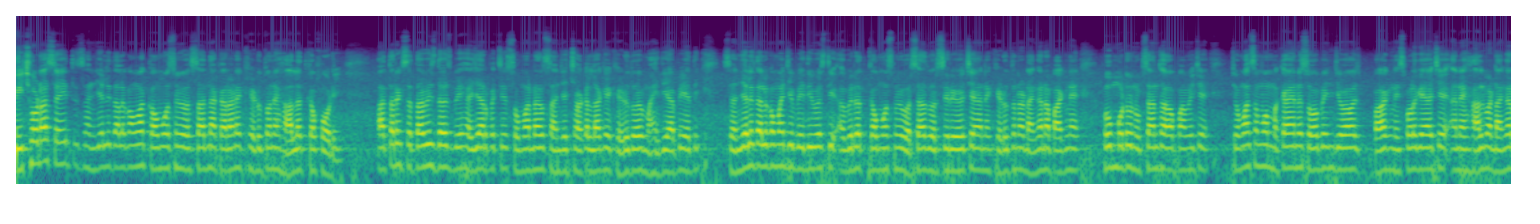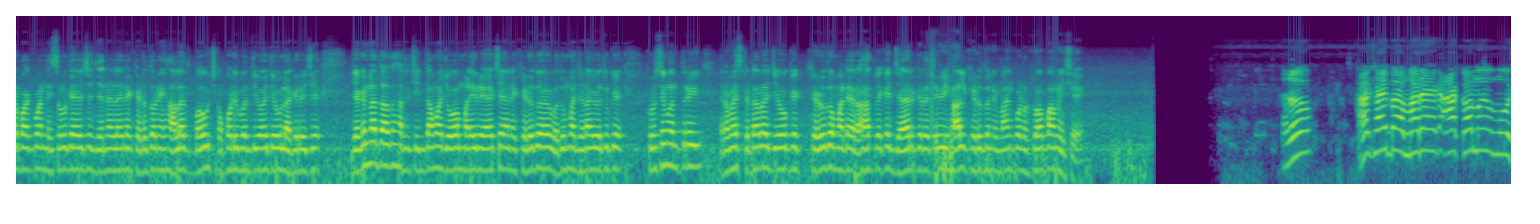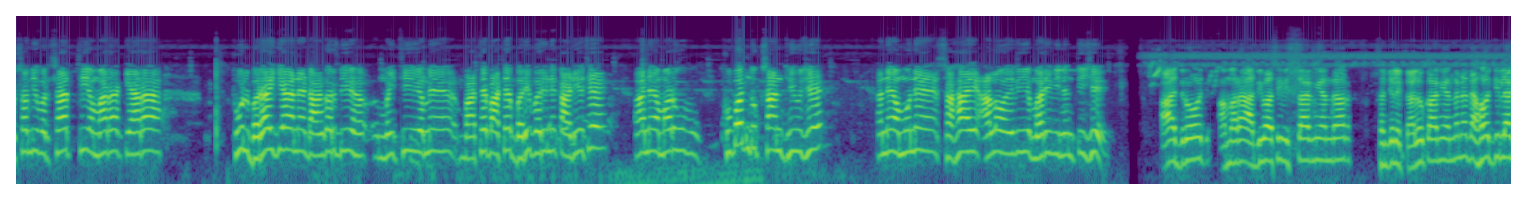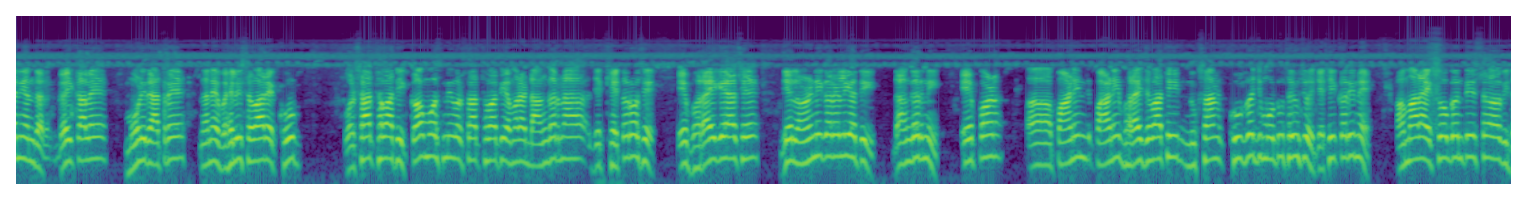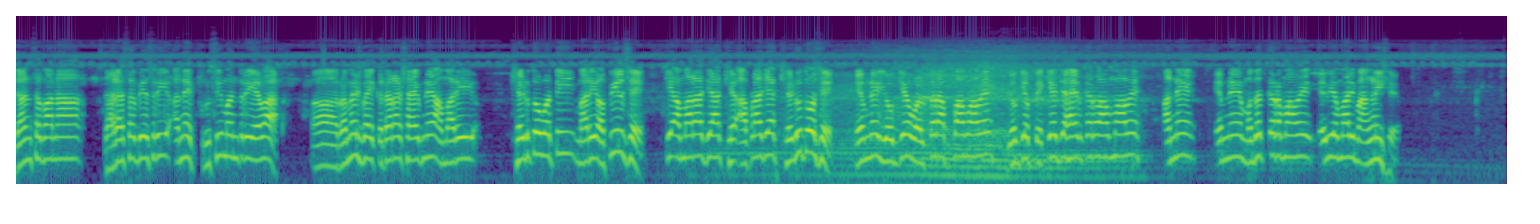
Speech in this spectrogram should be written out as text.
પીછોડા સહિત સંજેલી તાલુકામાં કમોસમી વરસાદના કારણે ખેડૂતોને હાલત કફોડી. આ તારીખ સત્તાવીસ દસ બે હજાર પચીસ સોમવારના સાંજે છ કલાકે ખેડૂતોએ માહિતી આપી હતી. સંજેલી તાલુકામાં જે બે દિવસથી અવિરત કમોસમી વરસાદ વરસી રહ્યો છે અને ખેડૂતોના ડાંગરના પાકને ખૂબ મોટું નુકસાન થવા પામ્યું છે. ચોમાસામાં મકાઈ અને સોયાબીન જેવા પાક નિષ્ફળ ગયા છે અને હાલમાં ડાંગર પાક પણ નિષ્ફળ ગયો છે, જેને લઈને ખેડૂતોની હાલત બહુ જ કફોડી બનતી હોય તેવું લાગી રહ્યું છે. જગન્નાથ હાલ ચિંતામાં જોવા મળી રહ્યા છે અને ખેડૂતોએ વધુમાં જણાવ્યું હતું કે કૃષિમંત્રી રમેશ કટારા જેઓ કે ખેડૂતો માટે રાહત પેકેજ જાહેર કરે તેવી હાલ ખેડૂતોની માંગ પણ ઉઠવા પામી છે. હેલો? હા સાહેબ, અમારે આ કમ મોસમી વરસાદથી અમારા ક્યારા ફૂલ ભરાઈ ગયા અને ડાંગર બી મહીથી અમે બાથે બાથે ભરી ભરીને કાઢીએ છીએ અને અમારું ખૂબ જ નુકસાન થયું છે અને અમને સહાય આલો એવી અમારી વિનંતી છે. આજ રોજ અમારા આદિવાસી વિસ્તારની અંદર, સંજલી તાલુકાની અંદર અને દાહોદ જિલ્લાની અંદર ગઈકાલે મોડી રાત્રે અને વહેલી સવારે ખૂબ વરસાદ થવાથી, કમોસમી વરસાદ થવાથી અમારા ડાંગરના જે ખેતરો છે એ ભરાઈ ગયા છે. જે લણણી કરેલી હતી ડાંગરની, એ પણ પાણી પાણી ભરાઈ જવાથી નુકસાન ખૂબ જ મોટું થયું છે. જેથી કરીને અમારા એકસો ઓગણત્રીસ વિધાનસભાના ધારાસભ્યશ્રી અને કૃષિમંત્રી એવા રમેશભાઈ કટારા સાહેબને અમારી ખેડૂતો વતી મારી અપીલ છે કે અમારા જે આપણા જે ખેડૂતો છે, એમને યોગ્ય વળતર આપવામાં આવે, યોગ્ય પેકેજ જાહેર કરવામાં આવે અને એમને મદદ કરવામાં આવે એવી અમારી માંગણી છે.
